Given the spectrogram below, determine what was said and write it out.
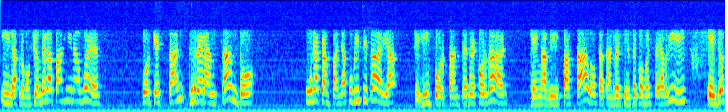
y la promoción de la página web porque están relanzando una campaña publicitaria que es importante recordar que en abril pasado, o sea, tan reciente como este abril, ellos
